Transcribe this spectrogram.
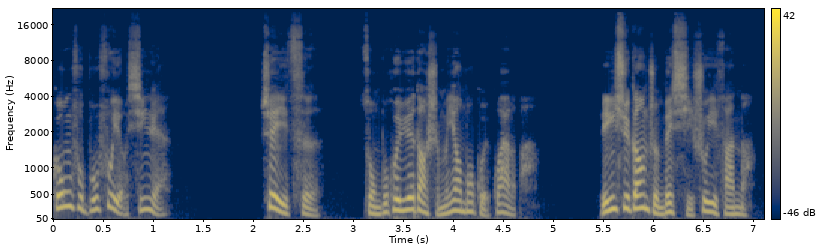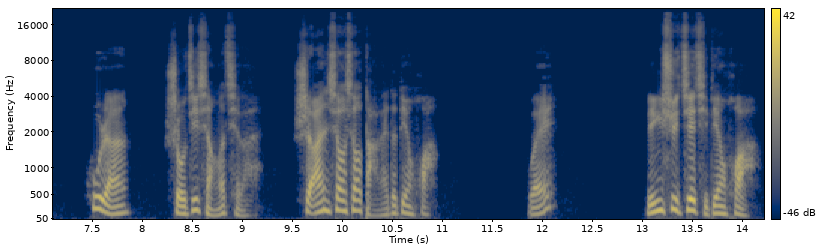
功夫不负有心人，这一次总不会约到什么妖魔鬼怪了吧？”林旭刚准备洗漱一番呢，忽然手机响了起来，是安潇潇打来的电话。喂，林旭接起电话，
